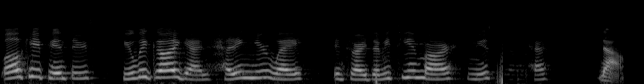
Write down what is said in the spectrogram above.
Well, okay, Panthers, here we go again, heading your way into our WTMR news broadcast now.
